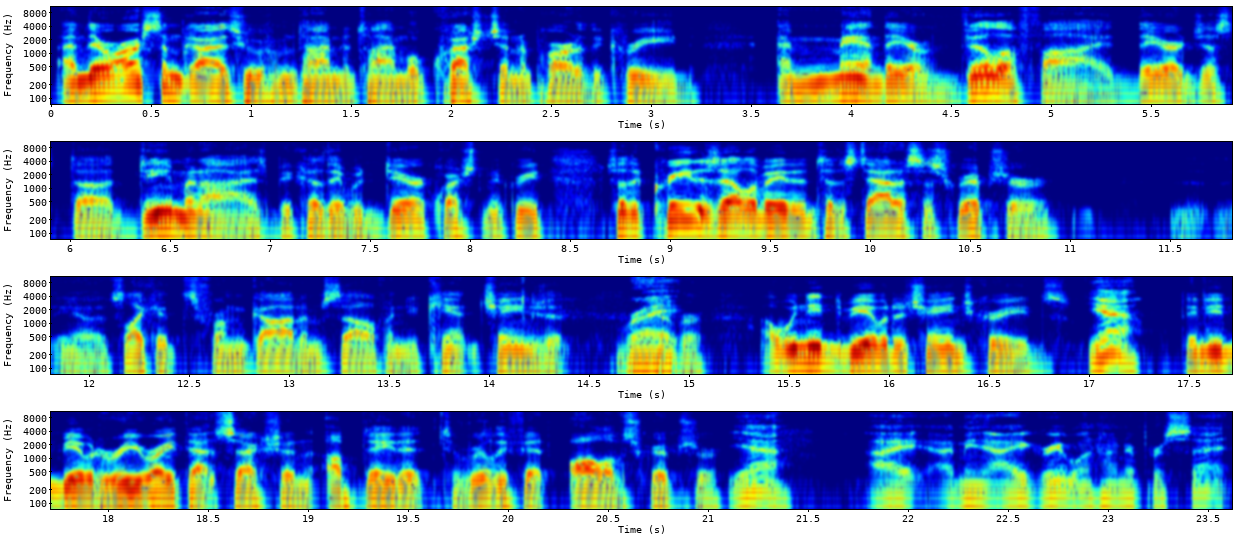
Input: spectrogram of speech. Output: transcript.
And there are some guys who, from time to time, will question a part of the creed. And man, they are vilified. They are just uh, demonized because they would dare question the creed. So the creed is elevated to the status of Scripture. You know, it's like it's from God Himself, and you can't change it Right. ever. Uh, we need to be able to change creeds. Yeah. They need to be able to rewrite that section, update it to really fit all of Scripture. Yeah. I, I mean, I agree 100%.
